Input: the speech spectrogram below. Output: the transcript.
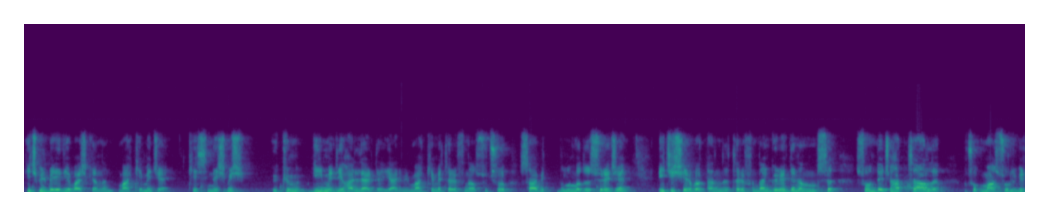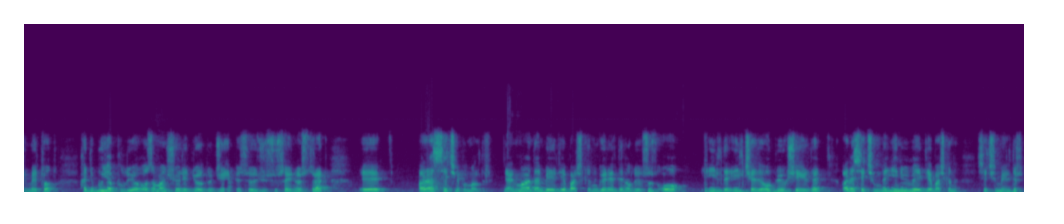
Hiçbir belediye başkanının mahkemece kesinleşmiş hüküm giymediği hallerde yani bir mahkeme tarafından suçu sabit bulunmadığı sürece İçişleri Bakanlığı tarafından görevden alınması son derece hatalı. Bu çok mahsurlu bir metot. Hadi bu yapılıyor. O zaman şöyle diyordu CHP sözcüsü Sayın Öztürk. E, ara seçim yapılmalıdır. Yani madem belediye başkanı görevden alıyorsunuz o ilde, ilçede, o büyük şehirde ara seçimle yeni bir belediye başkanı seçilmelidir.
